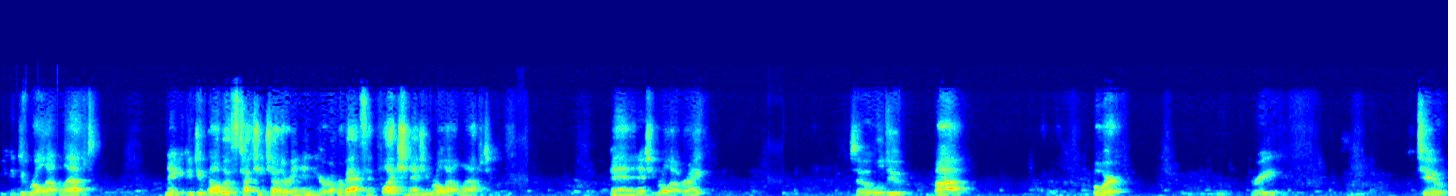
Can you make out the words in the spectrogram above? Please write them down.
You can do roll out left. Now you can do elbows touch each other and then your upper back's in flexion as you roll out left. And as you roll out right. So we'll do five, four, three, two,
